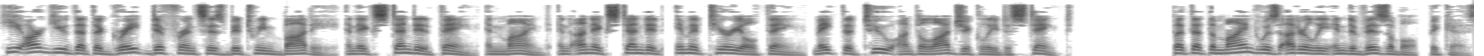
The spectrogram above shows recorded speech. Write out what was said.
He argued that the great differences between body an extended thing and mind an unextended, immaterial thing make the two ontologically distinct. But that the mind was utterly indivisible, because,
